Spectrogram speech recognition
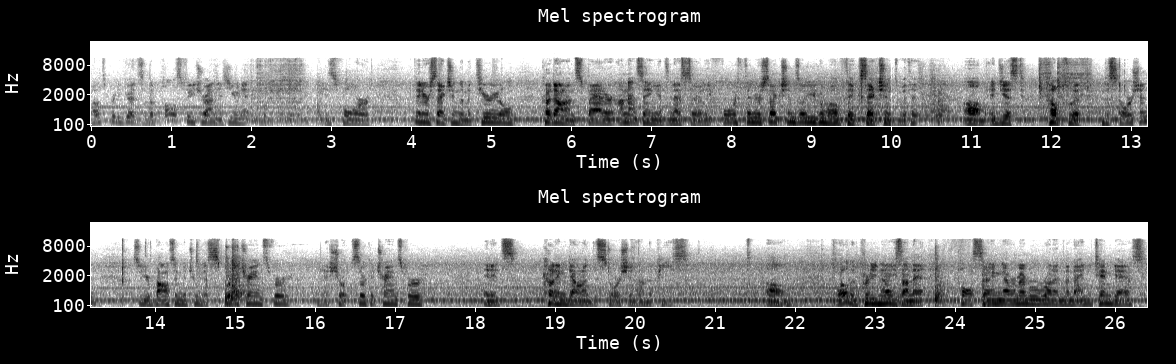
Well, it's pretty good. So the pulse feature on this unit is for thinner sections of material, cut down on spatter. I'm not saying it's necessarily for thinner sections, though you can weld thick sections with it. Um, it just helps with distortion. So you're bouncing between a spray transfer and a short circuit transfer, and it's cutting down on distortion on the piece. Um, welded pretty nice on that pulse setting. Now remember we're running the 9010 gas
